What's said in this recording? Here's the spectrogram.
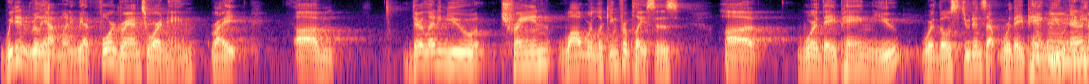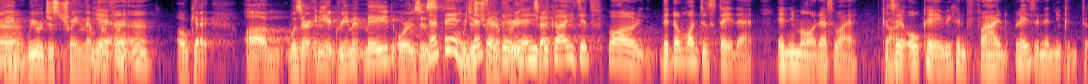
we didn't really have money. We had four grand to our name, right? Um, they're letting you train while we're looking for places. Uh, were they paying you? Were those students that were they paying you no, anything? no. We were just training them Yeah, for free. uh-uh. Okay. Um, was there any agreement made, or is this Nothing. we just train them free? Set. because it's just for they don't want to stay there anymore. That's why. Got Say okay, we can find a place and then you can t-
